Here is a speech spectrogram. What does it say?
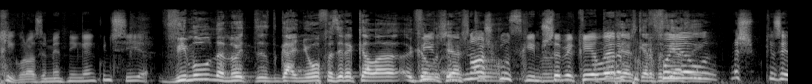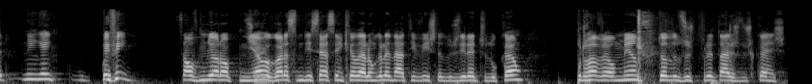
rigorosamente ninguém conhecia. Vimos-lo na noite de ganhou fazer aquela, aquele Vimos, gesto. Nós conseguimos saber quem ele era porque foi assim. ele. Mas, quer dizer, ninguém. Enfim, salvo melhor opinião, Sim. agora se me dissessem que ele era um grande ativista dos direitos do cão, provavelmente todos os proprietários dos cães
